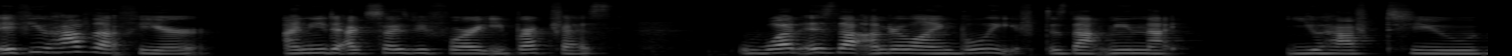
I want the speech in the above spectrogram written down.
if you have that fear, I need to exercise before I eat breakfast. What is that underlying belief? Does that mean that you have to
